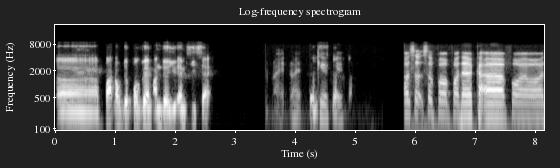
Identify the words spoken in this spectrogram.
uh, part of the program under UMC set. Right, right. Okay, okay. Oh, so so for for the uh, for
